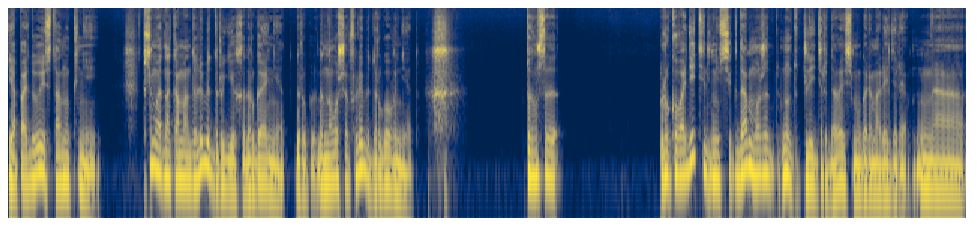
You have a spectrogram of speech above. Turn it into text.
я пойду и стану к ней. Почему одна команда любит других, а другая нет? Друг, одного шефа любит, другого нет. Потому что руководитель не всегда может, ну, тут лидер, давай, если мы говорим о лидере, а,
